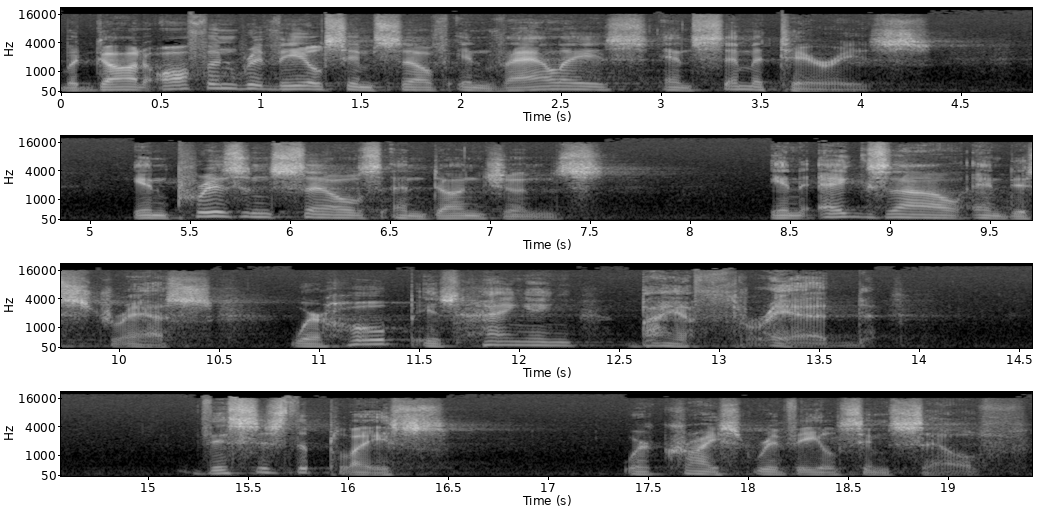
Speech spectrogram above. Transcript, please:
but God often reveals himself in valleys and cemeteries, in prison cells and dungeons, in exile and distress, where hope is hanging by a thread. This is the place where Christ reveals himself.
